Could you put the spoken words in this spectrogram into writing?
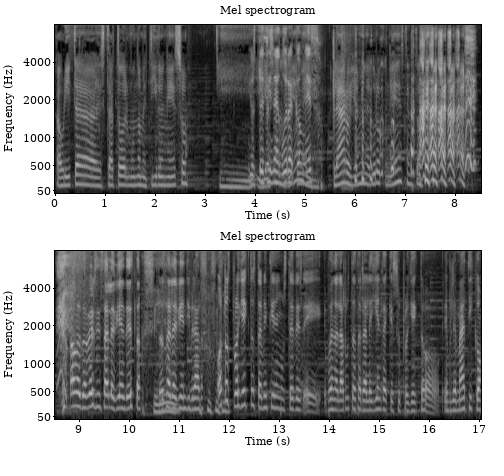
Ahorita está todo el mundo metido en eso. Y, Y usted se inaugura con eso. Claro, yo me inauguro con esto. Entonces, Vamos a ver si sale bien de esto. Sí. Sale bien librado. Otros proyectos también tienen ustedes, eh, bueno, la Ruta de la Leyenda, que es su proyecto emblemático.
